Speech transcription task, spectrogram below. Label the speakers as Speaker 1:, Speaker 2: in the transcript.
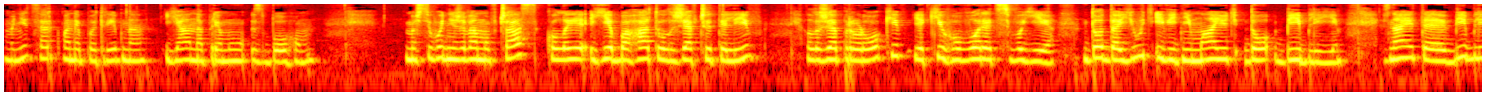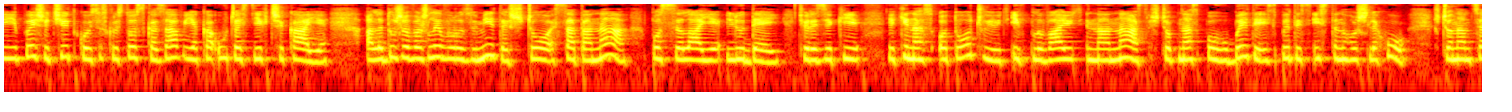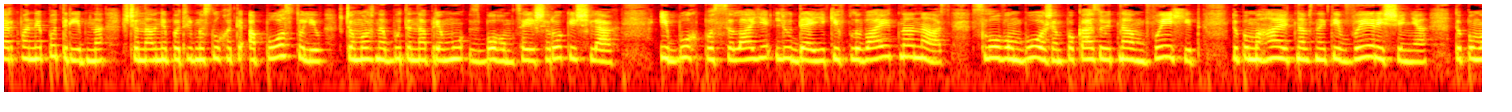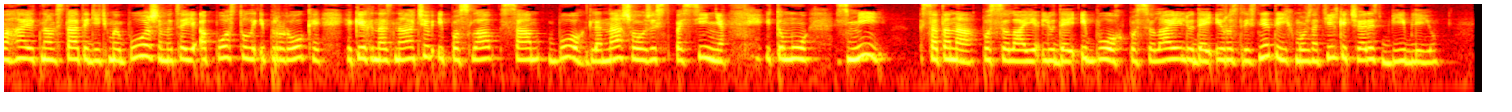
Speaker 1: Мені церква не потрібна, я напряму з Богом. Ми ж сьогодні живемо в час, коли є багато лжевчителів, лжепророків, які говорять своє, додають і віднімають до Біблії. Знаєте, в Біблії пише чітко, Ісус Христос сказав, яка участь їх чекає. Але дуже важливо розуміти, що сатана посилає людей, через які, які нас оточують і впливають на нас, щоб нас погубити і збити з істинного шляху, що нам церква не потрібна, що нам не потрібно слухати апостолів, що можна бути напряму з Богом. Це є широкий шлях. І Бог посилає людей, які впливають на нас Словом Божим, показують нам вихід, допомагають нам знайти вирішення, допомагають нам стати дітьми Божими. Це є апостоли і пророки, яких назначив і послав сам Бог для нашого ж спасіння. І тому змій. Сатана посилає людей, і Бог посилає людей, і розрізнити їх можна тільки через Біблію.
